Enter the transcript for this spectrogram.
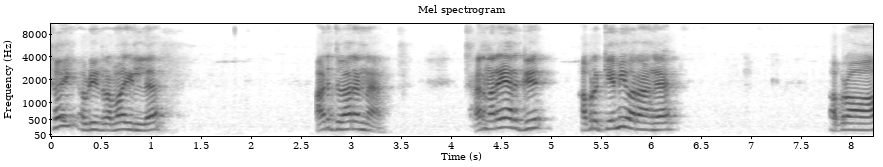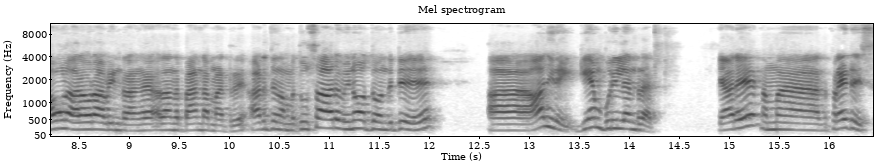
சரி அப்படின்ற மாதிரி இல்லை. அடுத்து வேற என்ன? வேற நிறைய இருக்கு. அப்புறம் கெமி வராங்க. அப்புறம் அவங்களும் அரவரா அப்படின்றாங்க. அதான் அந்த பேண்டா மேட்ரு அடுத்து நம்ம துஷாரும் வினோத் வந்துட்டு ஆதிரை கேம் புரியலன்றார். யாரு? நம்ம ஃப்ரைட் ரைஸ்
